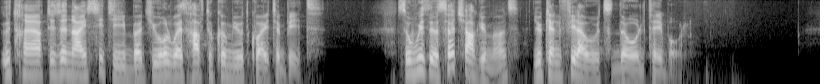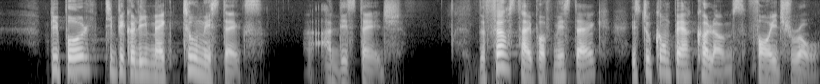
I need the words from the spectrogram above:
Utrecht is a nice city, but you always have to commute quite a bit. So with such arguments, you can fill out the whole table. People typically make two mistakes at this stage. The first type of mistake is to compare columns for each row.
